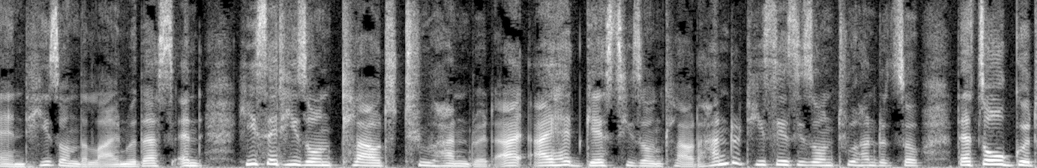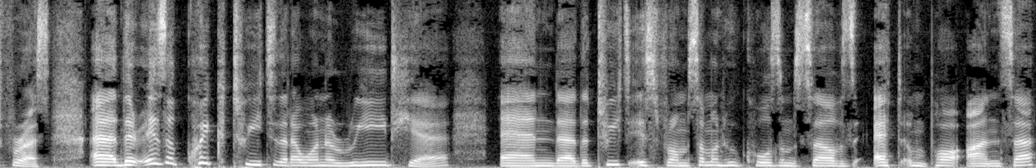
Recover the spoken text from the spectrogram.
and he's on the line with us. And he said he's on cloud 200. I, I had guessed he's on cloud 100. He says he's on 200. So that's all good for us. Uh, there is a quick tweet that I want to read here. And uh, the tweet is from someone who calls themselves at Mpo Answer.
